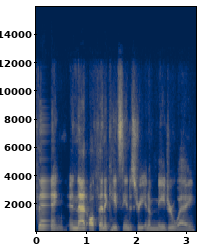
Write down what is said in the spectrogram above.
thing, and that authenticates the industry in a major way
